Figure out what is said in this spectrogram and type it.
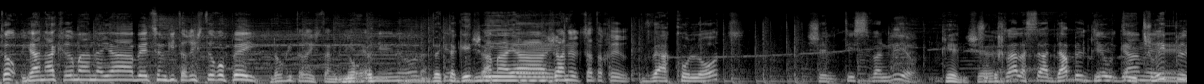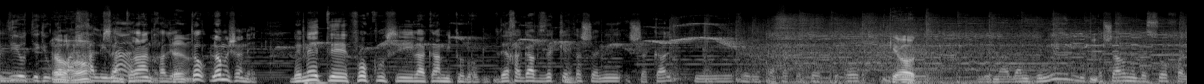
טוב, יאן אקרמן היה בעצם גיטריסט אירופאי, לא גיטריסט אנגלי. ותגיד כן, שם מי, היה אה, ז'אנר קצת אחר. והקולות של תייס ון ליר, כן, ש- שהוא בכלל עשה double duty, גם, triple אה, דיוטי, כי הוא גם היה חלילן. סנטרן חלילה. כן. טוב, לא משנה. באמת, אה, פוקוס היא להקה מיתולוגית. דרך אגב, זה כן. קטע שאני שקלתי לקחת אותו כאות. כאות. למעדן ויניל, התפשרנו בסוף על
